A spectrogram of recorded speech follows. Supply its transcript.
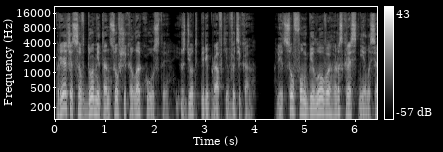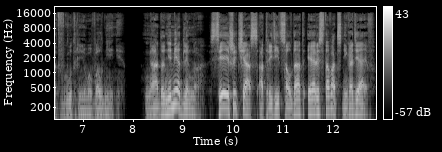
Прячется в доме танцовщика Лакосты и ждет переправки в Ватикан. Лицо фон Белова раскраснелось от внутреннего волнения. «Надо немедленно, сей же час отрядить солдат и арестовать негодяев.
